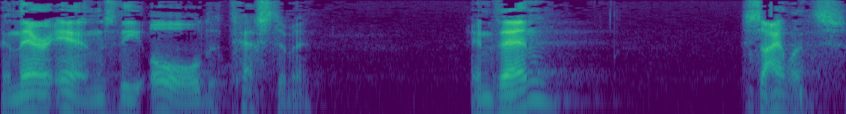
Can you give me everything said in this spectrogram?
And there ends the Old Testament. And then, silence.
